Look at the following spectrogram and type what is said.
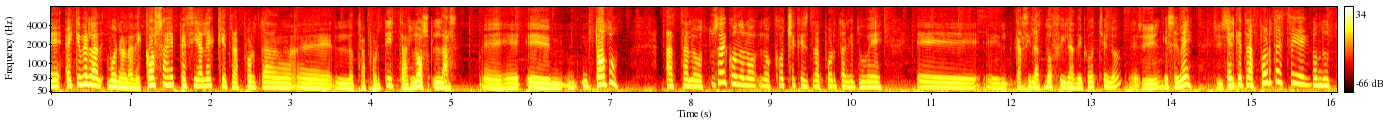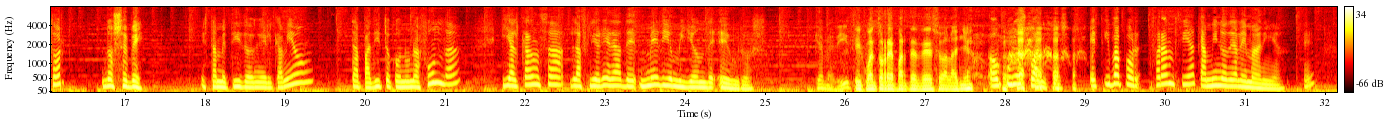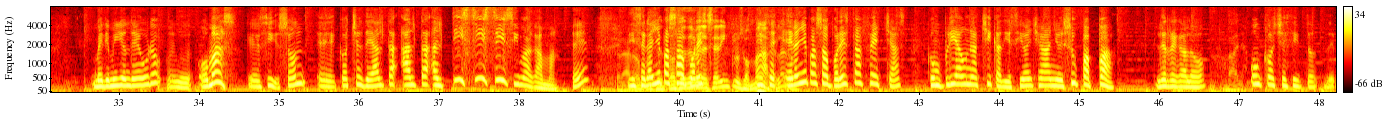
eh, hay que ver, la, bueno, la de cosas especiales que transportan eh, los transportistas, los, las, eh, todo. Hasta los, tú sabes cuando los, los coches que se transportan, que tú ves eh, casi las dos filas de coches, ¿no? Eh, Sí. Que se ve. Sí, sí. El que transporta este conductor no se ve. Está metido en el camión, tapadito con una funda y alcanza la friolera de medio millón de euros. ¿Qué me dices? ¿Y cuánto repartes de eso al año? O unos cuantos. Iba por Francia, camino de Alemania. ¿eh? Medio millón de euros eh, o más. Quiero decir, son eh, coches de alta, alta, altísima gama. ¿eh? dice, el pues año pasado por debe de est- ser incluso más, dice, claro. el año pasado por estas fechas cumplía una chica 18 años y su papá le regaló un cochecito de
